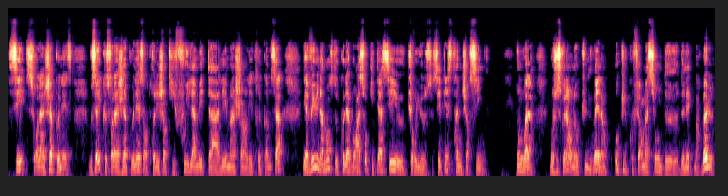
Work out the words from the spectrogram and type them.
C'est sur la japonaise. Vous savez que sur la japonaise, entre les gens qui fouillent la méta, les machins, les trucs comme ça, il y avait une annonce de collaboration qui était assez euh, curieuse. C'était Stranger Things. Donc voilà, bon jusque-là on n'a aucune nouvelle, hein. aucune confirmation de, de Netmarble,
